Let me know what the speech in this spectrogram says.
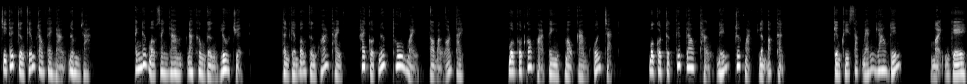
Chỉ thấy trường kiếm trong tay nàng đâm ra. Ánh nước màu xanh lam đang không ngừng lưu chuyển. Thần kiếm bỗng dừng hóa thành hai cột nước thu mảnh to bằng ngón tay. Một cột có hỏa tinh màu cam cuốn chặt, một cột trực tiếp lao thẳng đến trước mặt Lâm Bắc Thần. Kiếm khí sắc bén lao đến, mạnh ghê.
